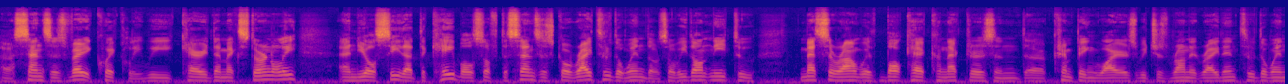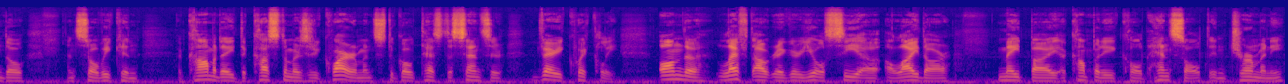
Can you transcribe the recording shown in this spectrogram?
uh, sensors very quickly. We carry them externally, and you'll see that the cables of the sensors go right through the window. So we don't need to mess around with bulkhead connectors and uh, crimping wires. We just run it right in through the window. And so we can accommodate the customer's requirements to go test the sensor very quickly. On the left outrigger, you'll see a, a LiDAR made by a company called Hensoldt in Germany,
